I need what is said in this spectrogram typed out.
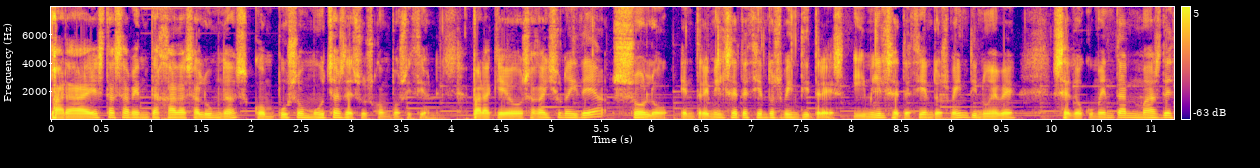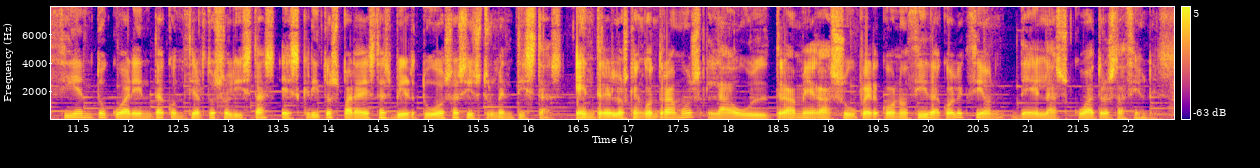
Para estas aventajadas alumnas compuso muchas de sus composiciones. Para que os hagáis una idea, solo entre 1723 y 1729 se documentan más de 140 conciertos solistas escritos para estas virtuosas instrumentistas, entre los que encontramos la ultra mega super conocida colección de las cuatro estaciones.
